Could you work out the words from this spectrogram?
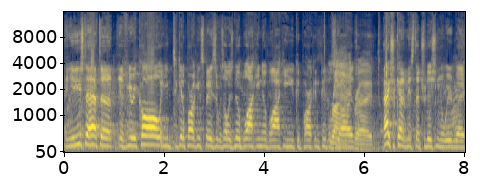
And you used to have to, if you recall, you, to get a parking space, there was always no blocking, no blocking. You could park in people's Right, yards. right. I actually kind of missed that tradition in a weird way.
